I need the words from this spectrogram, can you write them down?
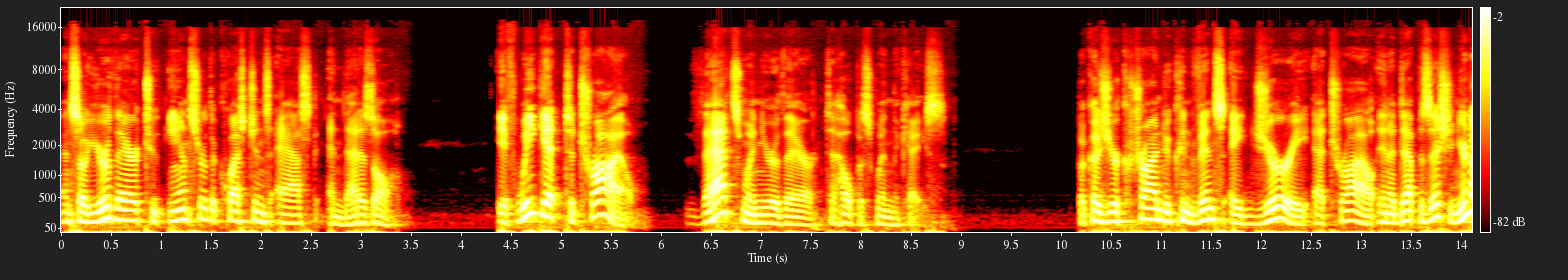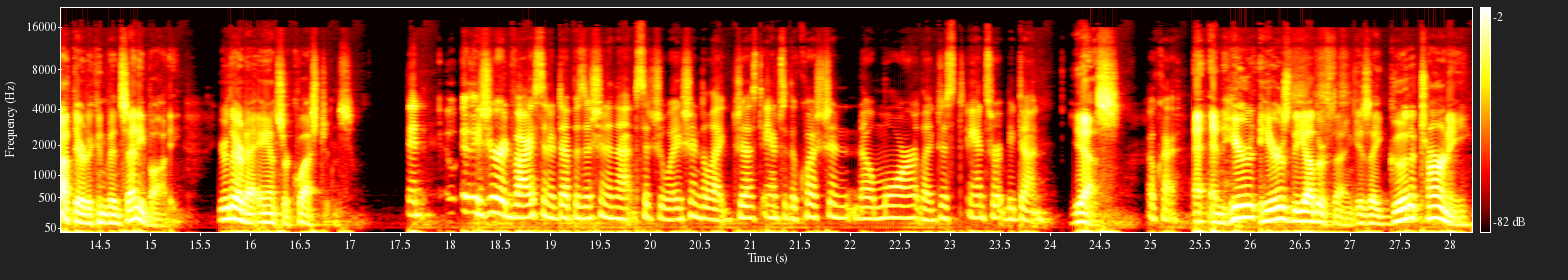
And so you're there to answer the questions asked, and that is all. If we get to trial, that's when you're there to help us win the case. Because you're trying to convince a jury at trial in a deposition. You're not there to convince anybody, you're there to answer questions. And is your advice in a deposition in that situation to like just answer the question, no more, like just answer it, be done? Yes. Okay. And, and here, here's the other thing: is a good attorney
